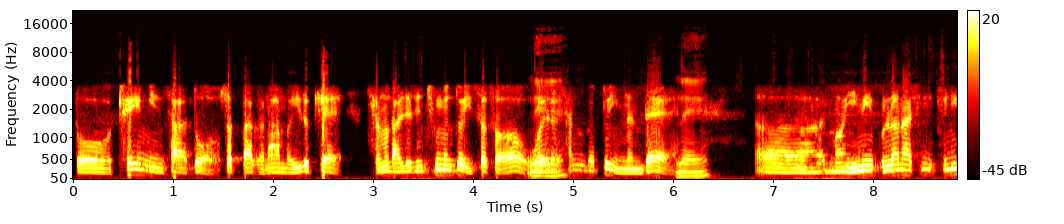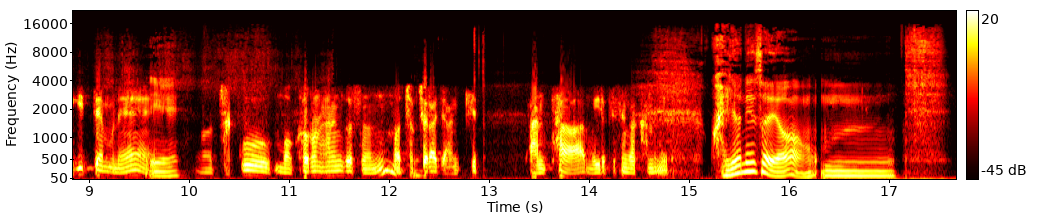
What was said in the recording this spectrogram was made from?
또 퇴임 인사도 없었다거나 뭐 이렇게 잘못 알려진 측면도 있어서 오해를 네. 산 것도 있는데 네. 어, 뭐 이미 물러나신 분이기 때문에 예. 어, 자꾸 뭐 거론하는 것은 뭐 적절하지 않겠 않다 뭐 이렇게 생각합니다. 관련해서요. 음,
